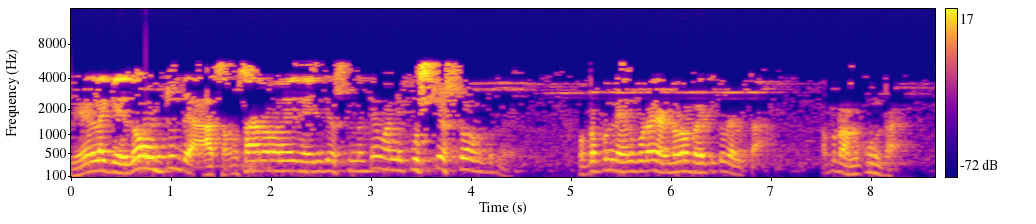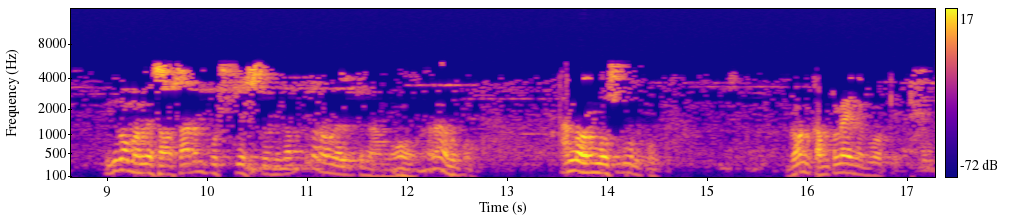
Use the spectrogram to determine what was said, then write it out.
వీళ్ళకి ఏదో ఉంటుంది. ఆ సంసారం అనేది ఏం చేస్తుందంటే వాడిని పుష్ చేస్తూ ఉంటుంది. ఒకప్పుడు నేను కూడా ఎండలో బయటకు వెళ్తా. అప్పుడు అనుకుంటా ఇదిగో మన సంసారం పుష్ చేస్తుంది కాబట్టి మనం వెళ్తున్నాము అని అనుకుంటా. అని నోరు మూసుకుంటుంటా డోంట్ కంప్లైంట్ అబౌట్ ఇట్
